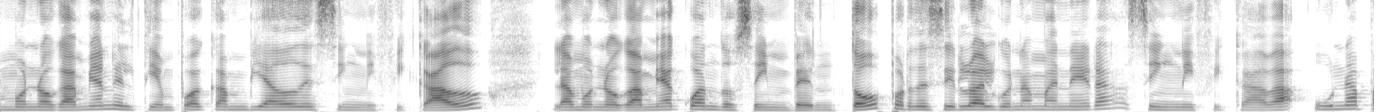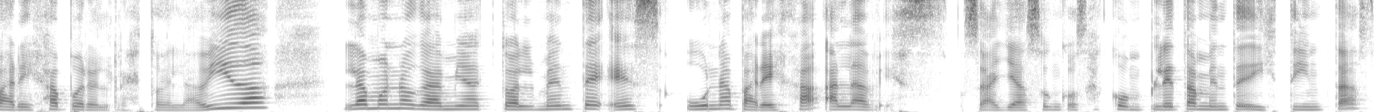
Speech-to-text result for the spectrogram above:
monogamia en el tiempo ha cambiado de significado. La monogamia cuando se inventó, por decirlo de alguna manera, significaba una pareja por el resto de la vida. La monogamia actualmente es una pareja a la vez. O sea, ya son cosas completamente distintas.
